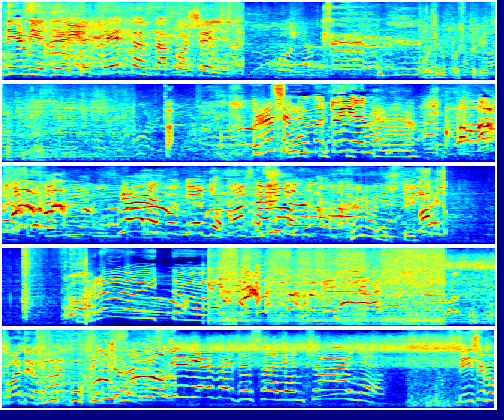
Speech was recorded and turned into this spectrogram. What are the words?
gdje mi je dijete, teta za poželjeti. Koja? Odi ju pošpricati, ne? Prvo sam ima to jedno. Fjale pobjedo. Kaj radiš ti? Bravo Vito! Ode mati. Svi vježbajte sa vjenčanje. Stižemo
